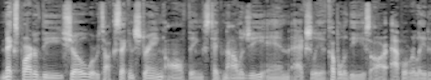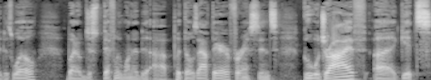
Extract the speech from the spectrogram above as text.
next part of the show where we talk second string, all things technology. And actually, a couple of these are Apple related as well. But I just definitely wanted to uh, put those out there. For instance, Google Drive uh, gets,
